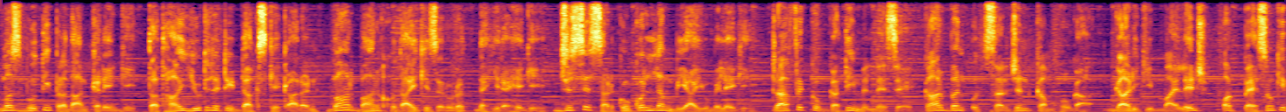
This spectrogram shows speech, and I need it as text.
मजबूती प्रदान करेंगी तथा यूटिलिटी डक्स के कारण बार बार खुदाई की ज़रूरत नहीं रहेगी, जिससे सड़कों को लंबी आयु मिलेगी। ट्रैफ़िक को गति मिलने से कार्बन उत्सर्जन कम होगा, गाड़ी की माइलेज और पैसों की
